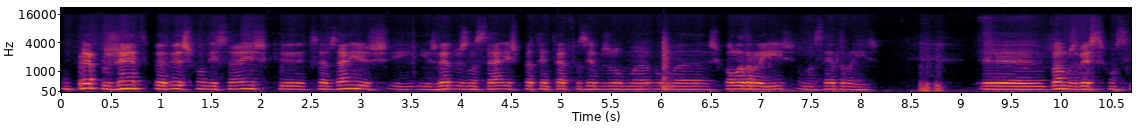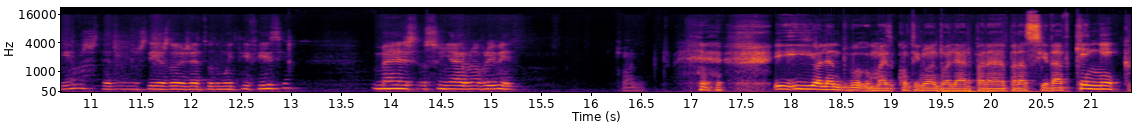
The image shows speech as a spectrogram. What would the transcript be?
um pré-projeto para ver as condições que, que são necessárias e, e, as verbas necessárias para tentar fazermos uma, uma escola de raiz, uma sede de raiz. Uhum. Uh, vamos ver se conseguimos. Nos dias de hoje é tudo muito difícil, mas sonhar não é proibido. e, e, olhando, mais, continuando a olhar para, para a sociedade, quem é que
